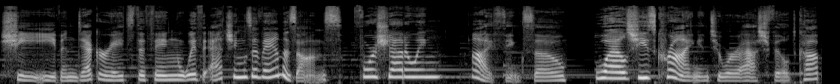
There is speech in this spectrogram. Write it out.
She even decorates the thing with etchings of Amazons. Foreshadowing? I think so. While she's crying into her ash filled cup,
